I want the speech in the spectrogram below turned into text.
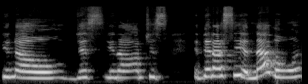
you know, just you know, I'm just, and then I see another one.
